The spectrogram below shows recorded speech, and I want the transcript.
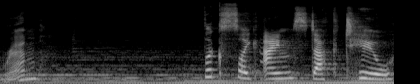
Rem? Looks like I'm stuck too.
